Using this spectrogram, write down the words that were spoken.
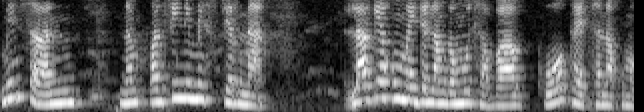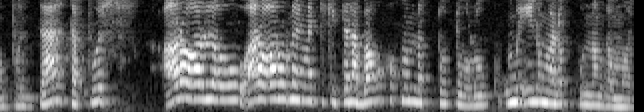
minsan, napansin ni mister na lagi akong may dalang gamot sa bag ko kahit saan ako magpunta. Tapos araw-araw, araw-araw na nakikita na bago ako natutulog, umiinom ako ng gamot.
